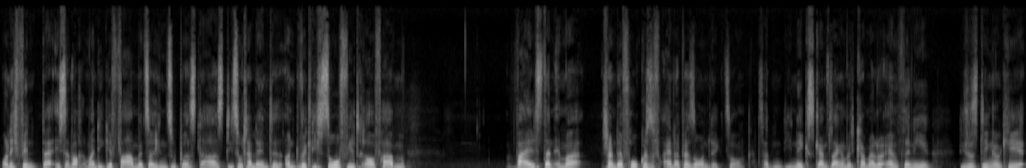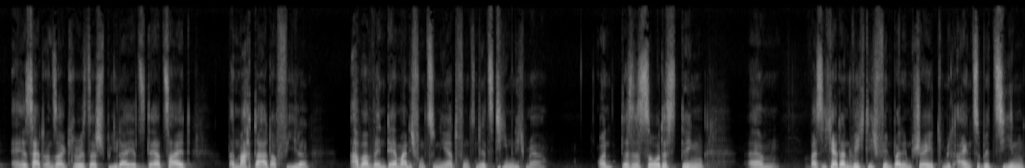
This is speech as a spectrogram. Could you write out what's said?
Und ich finde, da ist aber auch immer die Gefahr mit solchen Superstars, die so Talente und wirklich so viel drauf haben, weil es dann immer schon der Fokus auf einer Person liegt. So. Das hatten die Knicks ganz lange mit Carmelo Anthony. Dieses Ding, okay, er ist halt unser größter Spieler jetzt derzeit, dann macht er halt auch viel. Aber wenn der mal nicht funktioniert, funktioniert das Team nicht mehr. Und das ist so das Ding, ähm, was ich halt dann wichtig finde, bei dem Trade mit einzubeziehen,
